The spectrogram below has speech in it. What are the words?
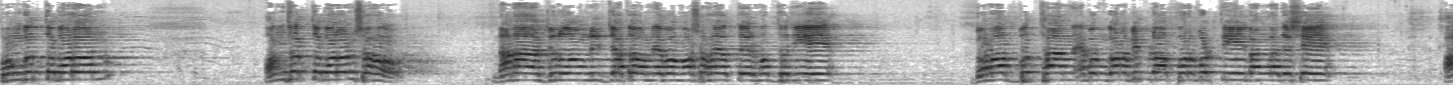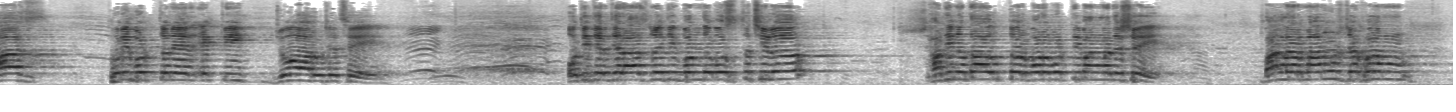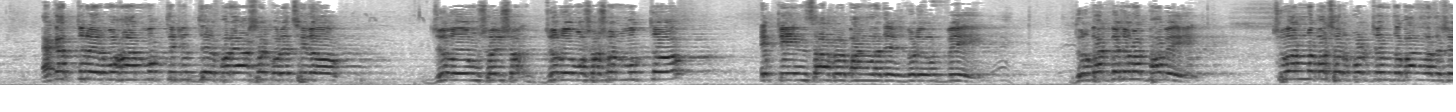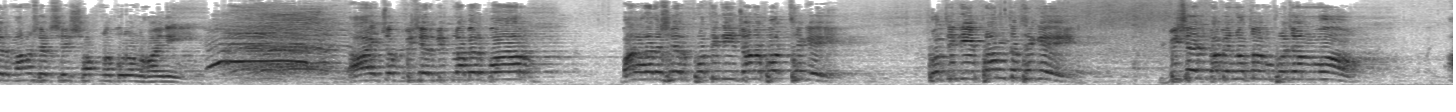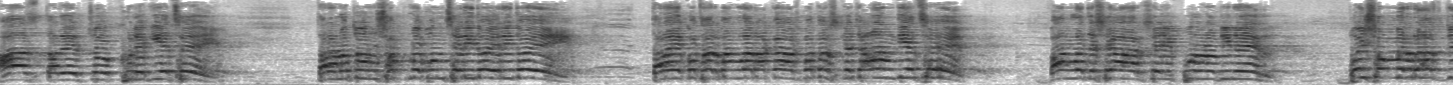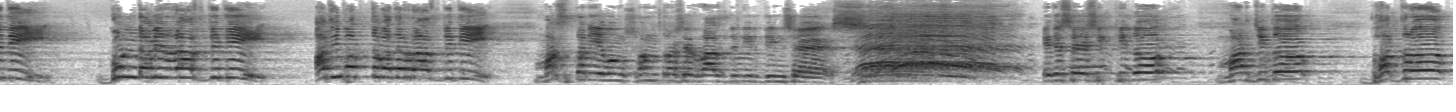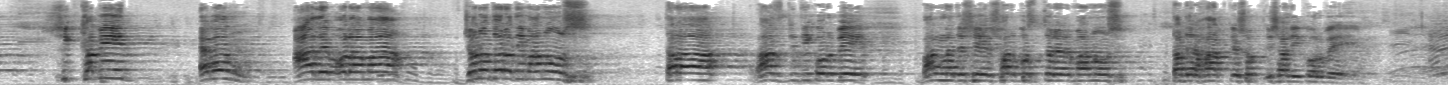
পঙ্গুত্ব বরণ, অন্ধত্ব বরণ সহ নানা জুলুম, নির্যাতন এবং অসহায়ত্বের মধ্য দিয়ে গণ অভ্যুত্থান এবং গণবিপ্লব পরবর্তী বাংলাদেশে আজ পরিবর্তনের একটি জোয়ার উঠেছে। অতীতের যে রাজনৈতিক বন্দোবস্ত ছিল, স্বাধীনতা, উত্তর, পরবর্তী বাংলাদেশে, বাংলার মানুষ যখন একাত্তরের মহান মুক্তিযুদ্ধের পরে আশা করেছিল জুলুম জুলুম শোষণ একটি ইনসাফের বাংলাদেশ গড়ে উঠবে। দুর্ভাগ্যজনক ভাবে চুয়ান্ন বছর পর্যন্ত বাংলাদেশের মানুষের সেই স্বপ্ন পূরণ হয়নি। তাই চব্বিশের বিপ্লবের পর বাংলাদেশের প্রতিটি জনপদ থেকে, প্রতিটি প্রান্ত থেকে বিশেষভাবে নতুন প্রজন্ম আজ তাদের চোখ খুলে গিয়েছে। তারা নতুন স্বপ্ন বুনছে হৃদয়ে হৃদয়ে। তারা কথার বাংলার আকাশ বাতাসকে জানান দিয়েছে। বাংলাদেশে আর সেই পুরনো দিনের বৈষম্যের রাজনীতি, গুন্ডামির রাজনীতি, আধিপত্যবাদের রাজনীতি মাস্তানি এবং সন্ত্রাসের রাজনীতির দিন শেষ। এদেশে শিক্ষিত, মার্জিত, ভদ্র, শিক্ষাবিদ এবং আলেম ওলামা, জনদরদি মানুষ, তারা রাজনীতি করবে, বাংলাদেশের সর্বস্তরের মানুষ তাদের হাতকে শক্তিশালী করবে।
